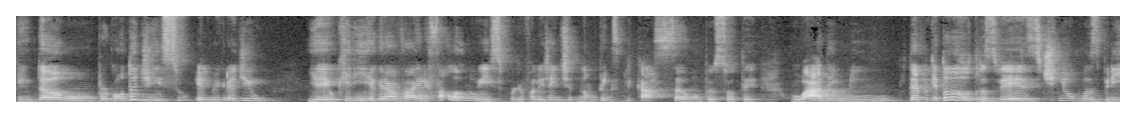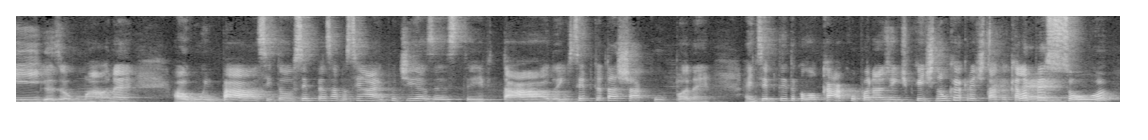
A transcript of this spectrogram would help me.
Então, por conta disso, ele me agrediu. E aí eu queria gravar ele falando isso, porque eu falei, gente, não tem explicação a pessoa ter voado em mim, até porque todas as outras vezes tinha algumas brigas, alguma, né? algum impasse. Então eu sempre pensava assim, ah, eu podia às vezes ter evitado. A gente sempre tenta achar a culpa, né? A gente sempre tenta colocar a culpa na gente, porque a gente não quer acreditar que aquela é. pessoa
